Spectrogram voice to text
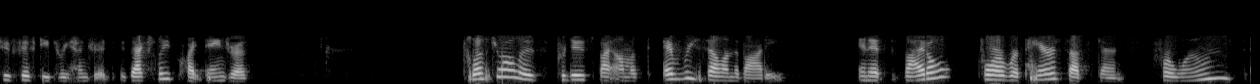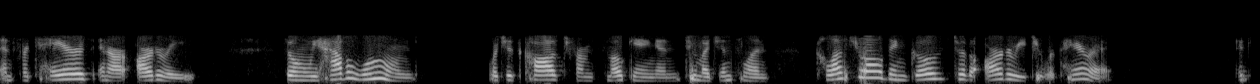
250, 300 is actually quite dangerous. Cholesterol is produced by almost every cell in the body, and it's vital for a repair substance for wounds and for tears in our arteries so when we have a wound, which is caused from smoking and too much insulin, cholesterol then goes to the artery to repair it. It's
